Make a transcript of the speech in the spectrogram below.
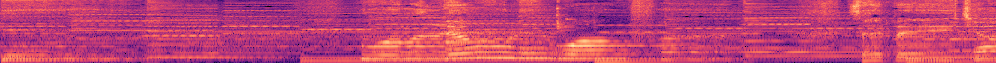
重现，我们流连忘返在贝加尔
